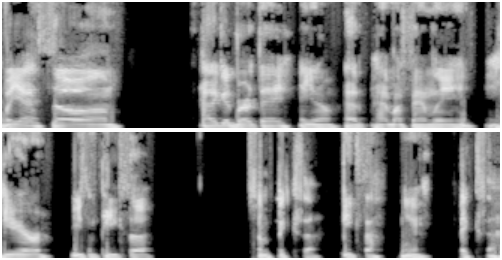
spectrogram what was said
But yeah, so um, had a good birthday. You know, had had my family here, eat some pizza. Some pizza. Pizza. Yeah. Pizza.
